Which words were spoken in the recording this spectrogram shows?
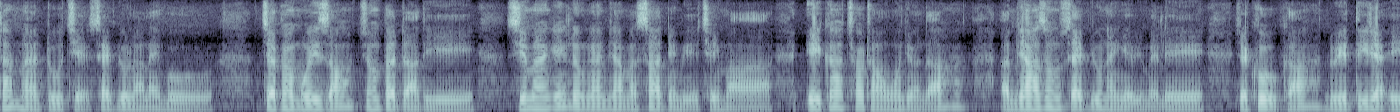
ဓာတ်မှန်တိုးချဲ့စိုက်ပျိုးလာနိုင်မှုဂျပန်မွေးဆောင်ကျွန်းပတ်တာသည်စီမံကိန်းလုပ်ငန်းများမစတင်မီအချိန်မှာဧက6000ဝန်းကျင်သာအများဆုံးစိုက်ပျိုးနိုင်ခဲ့ပြီမဲ့လေယခုအခါလွေသေးတဲ့ဧ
